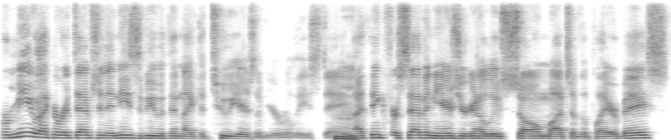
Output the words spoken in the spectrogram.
for me, like a redemption, it needs to be within like the two years of your release date. Hmm. I think for seven years, you're gonna lose so much of the player base.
